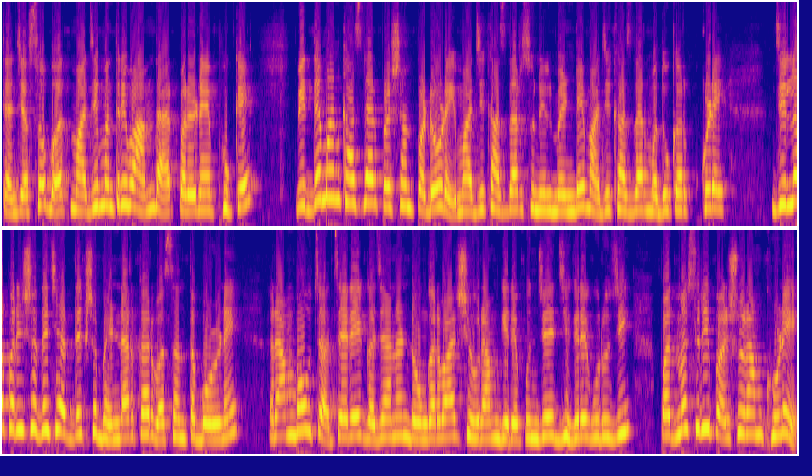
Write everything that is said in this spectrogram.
त्यांच्यासोबत माजी मंत्री व आमदार परिणय फुके विद्यमान खासदार प्रशांत पडोळे माजी खासदार सुनील मेंढे माजी खासदार मधुकर कुकडे जिल्हा परिषदेचे अध्यक्ष भेंडारकर वसंत बोळणे रामभाऊ चाचेरे गजानन डोंगरवार शिवराम गिरेपुंजे झिगरे गुरुजी पद्मश्री परशुराम खुणे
